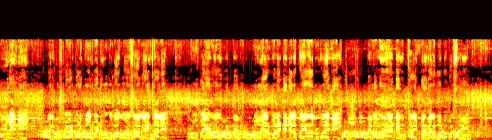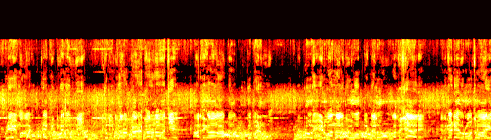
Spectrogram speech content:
డీల్ అయింది. దాన్ని దృష్టిలో పెట్టుకొని గవర్నమెంట్ మాకు సహకరించాలి. రోజు పదిహేను రోజు యాభై రూపాయలు అంటే నెల పదిహేను వందల రూపాయలు అవుతాయి నెల అంటే చాలా ఇబ్బందికరమైన పరిస్థితి. ఇప్పుడే ఇప్పుడే క్రిటికల్ ఉంది. ఇంతకుముందు కరోనా కరోనా- కరోనా వచ్చి ఆర్థిక ఆర్థిక కూరుకుపోయినాము ఇప్పుడు ఏడు వందల జీవో పట్టాలు రద్దు చేయాలి. ఎందుకంటే రోజువారీ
